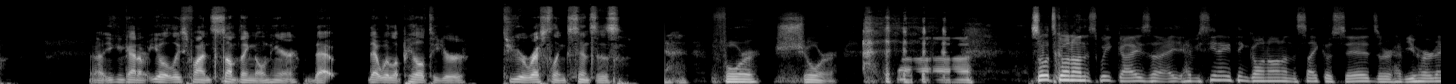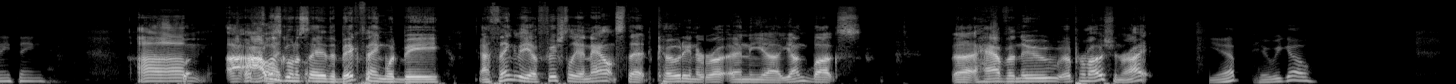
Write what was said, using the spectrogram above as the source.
Uh, you can kind of you'll at least find something on here that that will appeal to your to your wrestling senses. For sure. uh, so what's going on this week, guys? Uh, have you seen anything going on on the Psycho Sids, or have you heard anything? Um, I, I was going to say the big thing would be I think they officially announced that Cody and the, and the uh, Young Bucks uh, have a new uh, promotion, right? Yep, here we go.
